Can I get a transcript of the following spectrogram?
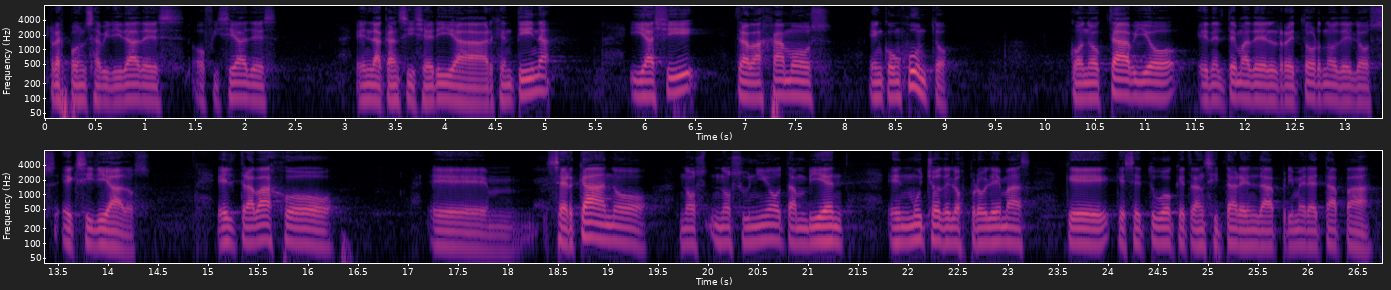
responsabilidades oficiales en la Cancillería Argentina y allí trabajamos en conjunto con Octavio en el tema del retorno de los exiliados. El trabajo eh, cercano nos, unió también en muchos de los problemas que, se tuvo que transitar en la primera etapa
